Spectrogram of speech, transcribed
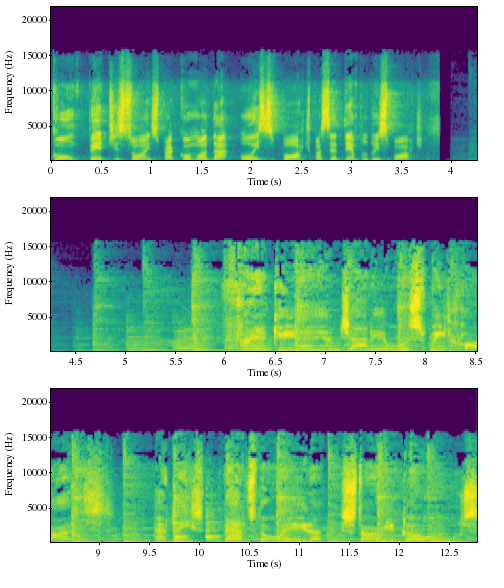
competições, para acomodar o esporte, para ser templo do esporte. Frankie and Johnny were sweethearts. At least that's the way the story goes.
